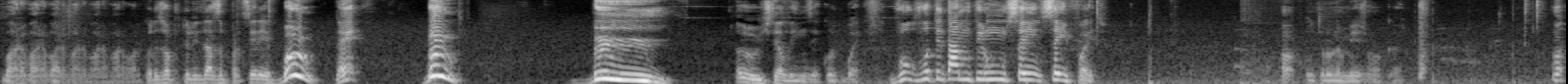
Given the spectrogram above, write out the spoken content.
Bora, bora, bora, bora, bora, bora, bora. Quando as oportunidades aparecerem é BOOM! Né? BOOM! BOOM! Oh, isto é lindo, Zé, curto bué. Vou, vou tentar meter um sem, sem efeito. Oh, entrou na mesma, ok. Mas,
